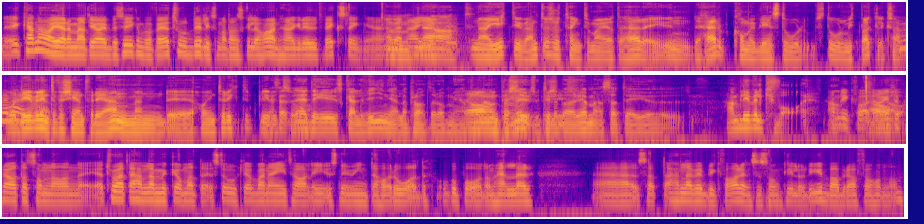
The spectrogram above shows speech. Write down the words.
Det kan ha att göra med att jag är besviken på för jag trodde liksom att han skulle ha en högre utväxling. eh, Ja, men när han när, gick dit. när han gick till Juventus så tänkte man ju att det här är ju en, det här kommer bli en stor, stor mittback liksom. Ja, och det är väl inte för sent för det än men det har ju inte riktigt blivit Sen, så. nej, det är ju Scalvini alla pratar om i Ja, men precis, nu till precis. att börja med, så att det är ju Han blir väl kvar. Han blir kvar. Det har Ja. inte pratats om någon. Jag tror att det handlar mycket om att storklubbarna i Italien just nu inte har råd att gå på honom heller. Eh, Så att han lär väl bli kvar en säsong till och det är ju bara bra för honom.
